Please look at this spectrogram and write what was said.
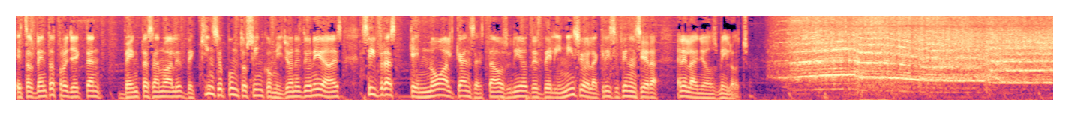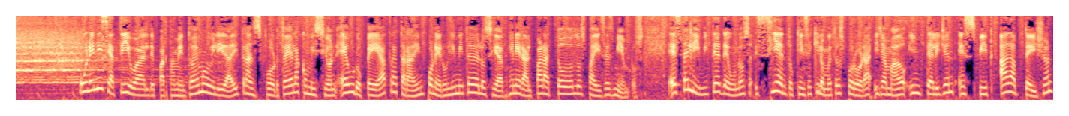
Estas ventas proyectan ventas anuales de 15.5 millones de unidades, cifras que no alcanza Estados Unidos desde el inicio de la crisis financiera en el año 2008. Una iniciativa del Departamento de Movilidad y Transporte de la Comisión Europea tratará de imponer un límite de velocidad general para todos los países miembros. Este límite de unos 115 kilómetros por hora y llamado Intelligent Speed Adaptation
